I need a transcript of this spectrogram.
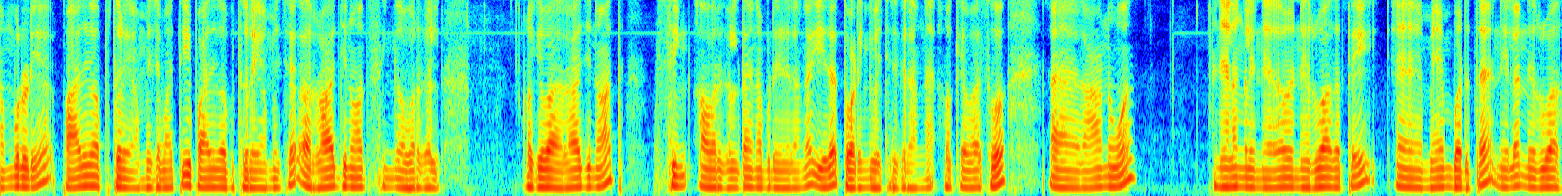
நம்மளுடைய பாதுகாப்புத்துறை அமைச்சர் மத்திய பாதுகாப்புத்துறை அமைச்சர் ராஜ்நாத் சிங் அவர்கள். ஓகேவா ராஜ்நாத் சிங் அவர்கள் தான் என்ன பண்ணியிருக்கிறாங்க இதை தொடங்கி வச்சுருக்கிறாங்க. ஓகேவா ஸோ இராணுவ நிலங்களின் நில நிர்வாகத்தை மேம்படுத்த நில நிர்வாக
